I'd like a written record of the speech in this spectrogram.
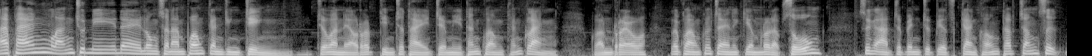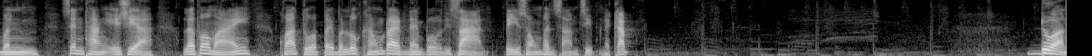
หากแผงหลังชุดนี้ได้ลงสนามพร้อมกันจริงๆเชื่อว่าแนวรับทีมชาติไทยจะมีทั้งความแข็งแกร่ง ความเร็ว และความเข้าใจในเกมระดับสูง ซึ่งอาจจะเป็นจุดเปลี่ยนสำคัญของทัพช้างศึกบนเส้นทางเอเชีย และเป้าหมายคว้าตั๋วไปบรรลุครั้งแรกในประวัติศาสตร์ ปี 2030 นะครับด่วน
